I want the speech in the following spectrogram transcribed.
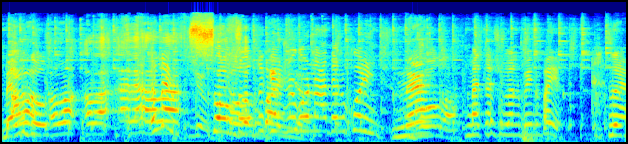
Belo Olha lá, gol. Olha lá, olha lá, olha lá, Eu olha lá. Souza do que Bahia. não jogou nada no Corinthians. Né? Bola. Mas tá jogando bem no Bahia. É?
